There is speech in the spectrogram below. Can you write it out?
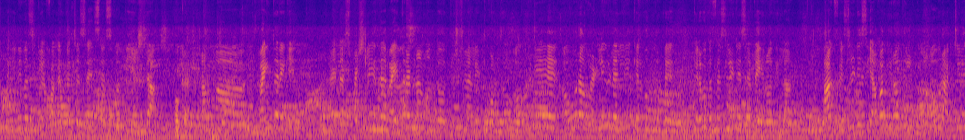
ಒಂದು ಯೂನಿವರ್ಸಿಟಿ ಆಫ್ ಅಗ್ರಿಕಲ್ಚರ್ ಸೈನ್ಸಸ್ ವತಿಯಿಂದ ಓಕೆ ನಮ್ಮ ರೈತರಿಗೆ ಆಯ್ತಾ ಸ್ಪೆಷಲಿ ಇಂದ ರೈತರನ್ನ ಒಂದು ದೃಷ್ಟಿನಲ್ಲಿ ಇಟ್ಕೊಂಡು ಅವ್ರಿಗೆ ಅವರ ಹಳ್ಳಿಗಳಲ್ಲಿ ಕೆಲವೊಂದು ಕೆಲವೊಂದು ಫೆಸಿಲಿಟೀಸ್ ಅಂತ ಇರೋದಿಲ್ಲ. ಆ ಫೆಸಿಲಿಟೀಸ್ ಯಾವಾಗ ಇರೋದಿಲ್ಲ ಅವ್ರು ಆ್ಯಕ್ಚುಲಿ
